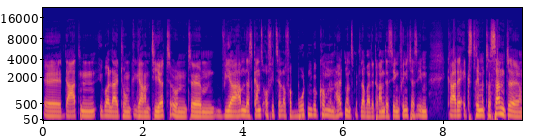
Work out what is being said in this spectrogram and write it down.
äh, Datenüberleitung garantiert. Und ähm, wir haben das ganz offiziell auch verboten bekommen und halten uns mittlerweile dran. Deswegen finde ich das eben gerade extrem interessant, äh,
